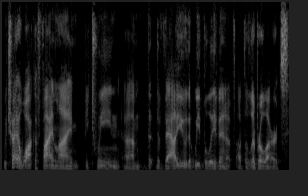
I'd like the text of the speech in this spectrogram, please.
we try to walk a fine line between um, the, the value that we believe in of, of the liberal arts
